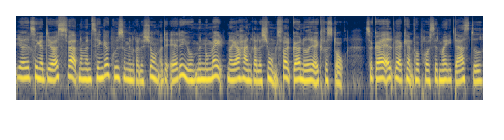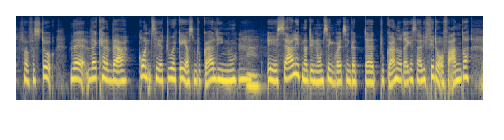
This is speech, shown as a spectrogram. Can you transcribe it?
ja, jeg tænker, det er også svært, når man tænker Gud som en relation, og det er det jo. Men normalt, når jeg har en relation, hvis folk gør noget, jeg ikke forstår, så gør jeg alt, hvad jeg kan for at prøve at sætte mig ind i deres sted, for at forstå, hvad, hvad kan der være grund til, at du agerer, som du gør lige nu. Mm. Øh, særligt, når det er nogle ting, hvor jeg tænker, at du gør noget, der ikke er særlig fedt over for andre. Ja.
